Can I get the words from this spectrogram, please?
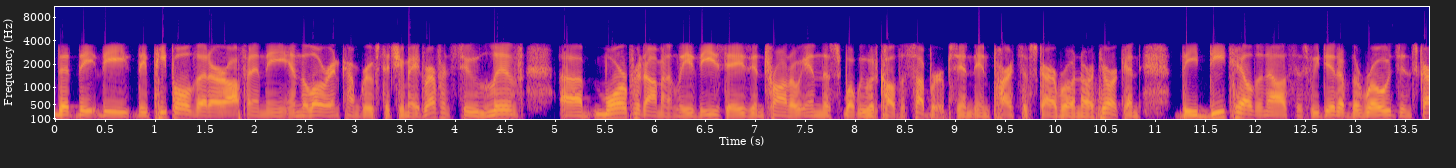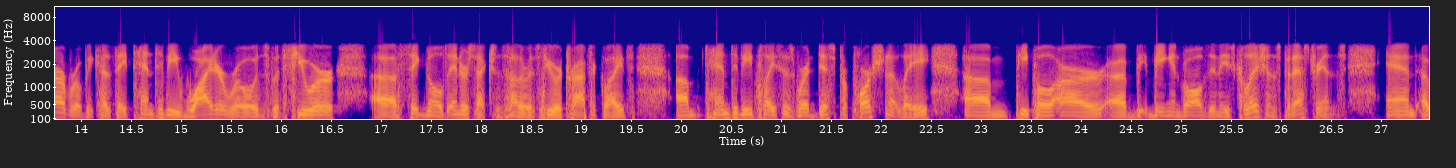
that the the the people that are often in the in the lower income groups that you made reference to live uh, more predominantly these days in Toronto in this what we would call the suburbs in in parts of Scarborough and North York. And the detailed analysis we did of the roads in Scarborough because they tend to be wider roads with fewer uh, signaled intersections. In other words fewer traffic lights um, tend to be places where disproportionately um, people are uh, b- being involved in these collisions pedestrians. And uh,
